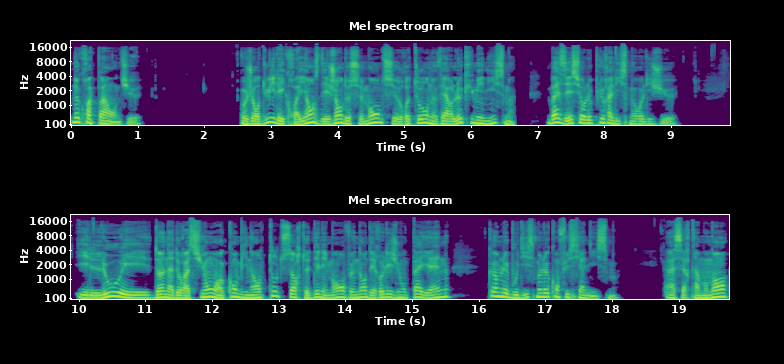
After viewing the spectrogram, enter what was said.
ne croit pas en Dieu. Aujourd'hui, les croyances des gens de ce monde se retournent vers l'œcuménisme, basé sur le pluralisme religieux. Ils louent et donnent adoration en combinant toutes sortes d'éléments venant des religions païennes, comme le bouddhisme le confucianisme. À certains moments,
